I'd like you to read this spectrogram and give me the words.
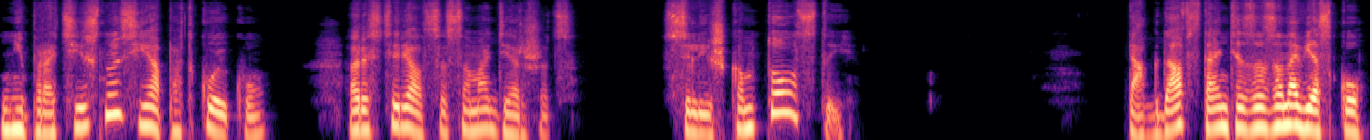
«Не протиснусь я под койку», — растерялся самодержец. «Слишком толстый». «Тогда встаньте за занавеску»,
